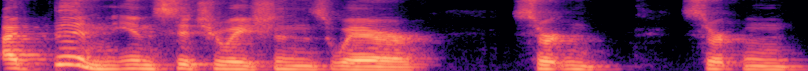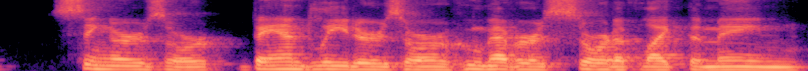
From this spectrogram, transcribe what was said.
I've been in situations where certain certain singers or band leaders or whomever is sort of like the main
